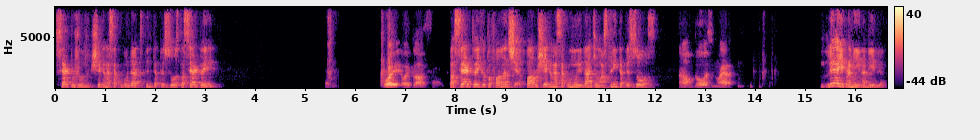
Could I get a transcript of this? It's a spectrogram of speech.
Certo, Júnior? Chega nessa comunidade de 30 pessoas, tá certo aí? Oi, oi, Cláudio. Tá certo aí que eu tô falando? Paulo chega nessa comunidade de umas 30 pessoas? Não, 12, não era? Lê aí para mim na Bíblia.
